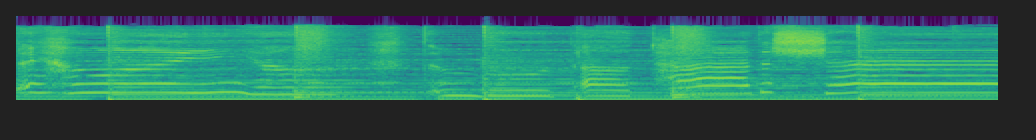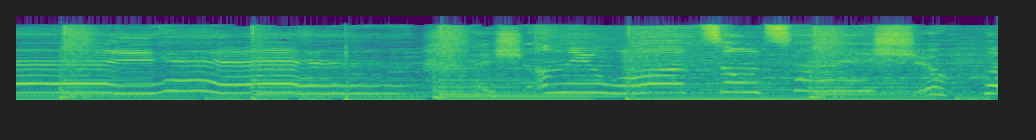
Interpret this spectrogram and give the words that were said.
谁和我一样等不到他的谁？爱上你，我总在学会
